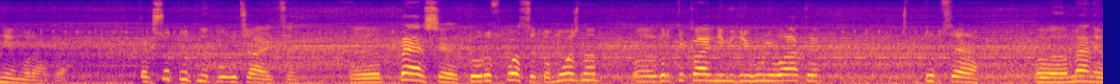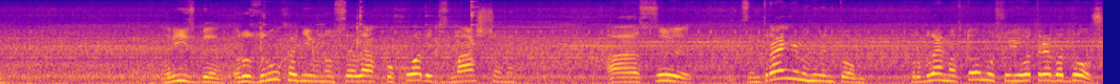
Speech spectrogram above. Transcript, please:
ним орати. Так що тут не виходить? Перше, то розкоси то можна вертикальні відрегулювати. Тут це у мене різьби розрухані, воно все легко ходить, змащене. А з центральним гвинтом проблема в тому, що його треба довше.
